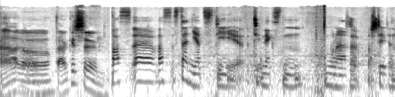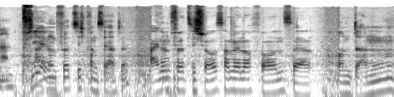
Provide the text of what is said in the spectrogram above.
Hallo. Dankeschön. Was, äh, was ist denn jetzt die, die nächsten Monate? Was steht denn an? 41 Konzerte 41 Shows haben wir noch vor uns, ja. und dann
